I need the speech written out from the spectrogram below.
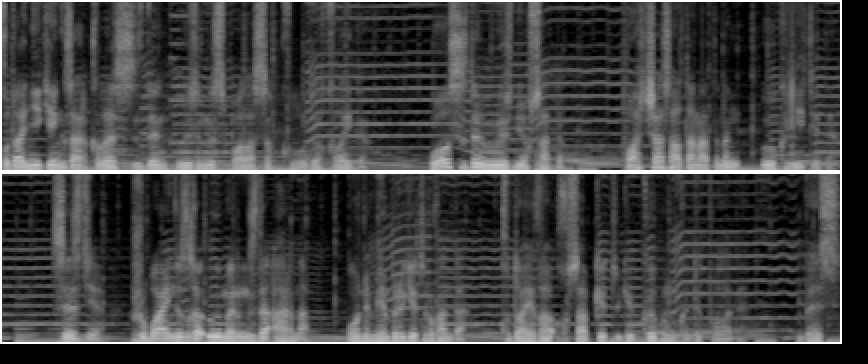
құдай некеңіз арқылы сіздің өзіңіз баласы қылуды қалайды. Ол сізді өзіне ұқсатып патша салтанатының өкілі етеді. Сіз де жұбайыңызға өміріңізді арнап онымен бірге тұрғанда құдайға ұқсап кетуге көп мүмкіндік болады. Біз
